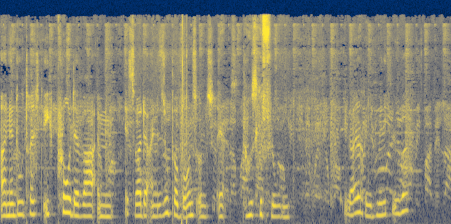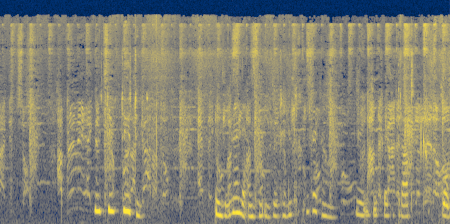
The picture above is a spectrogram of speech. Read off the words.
Eine Dude heißt ich Pro, der war im. Es war der eine Super Bones und er ist losgeflogen. Egal, reden wir nicht drüber. Draht. So.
